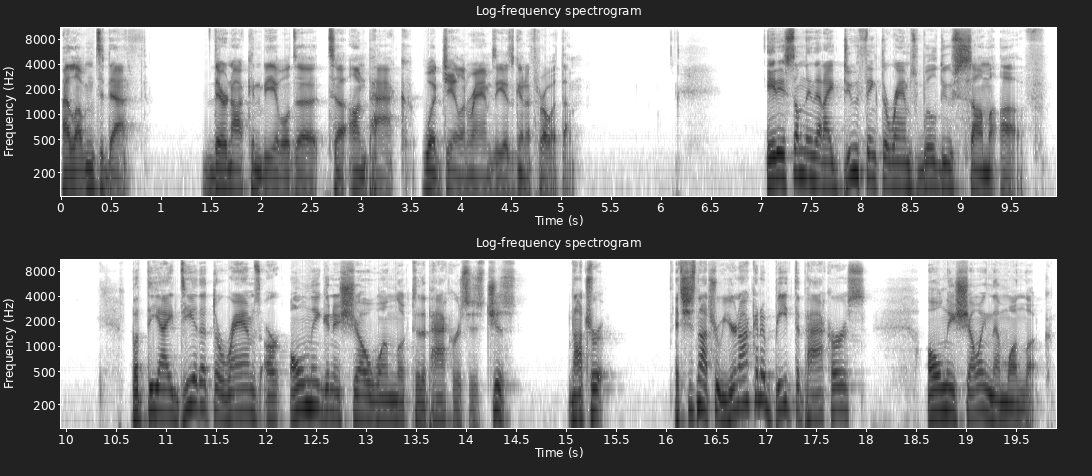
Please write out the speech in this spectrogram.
I love them to death. They're not going to be able to, to unpack what Jalen Ramsey is going to throw at them. It is something that I do think the Rams will do some of. But the idea that the Rams are only going to show one look to the Packers is just not true. It's just not true. You're not going to beat the Packers only showing them one look.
